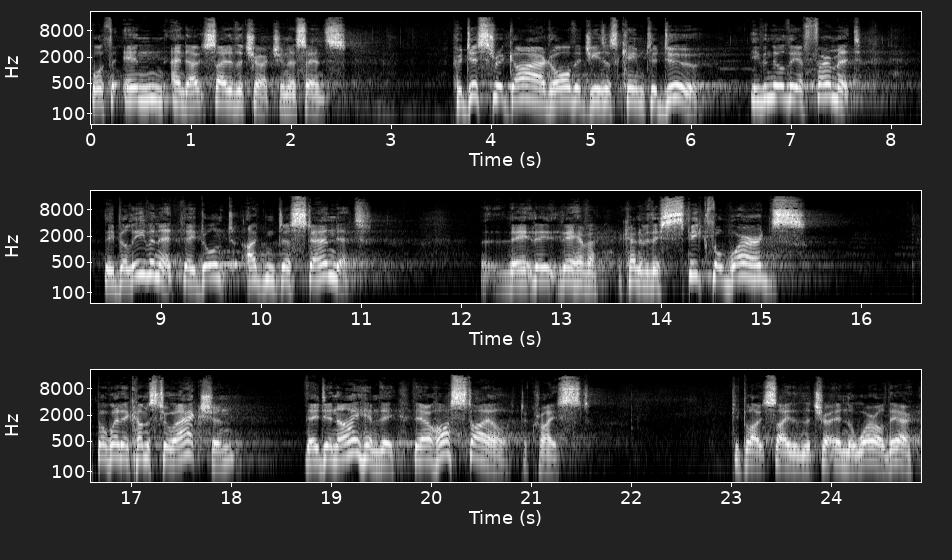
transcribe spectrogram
both in and outside of the church, in a sense, who disregard all that Jesus came to do, even though they affirm it. They believe in it, they don't understand it. They, they, they have a, kind of, they speak the words, but when it comes to action, they deny him. They, they are hostile to Christ. People outside in the, church, in the world, they're,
